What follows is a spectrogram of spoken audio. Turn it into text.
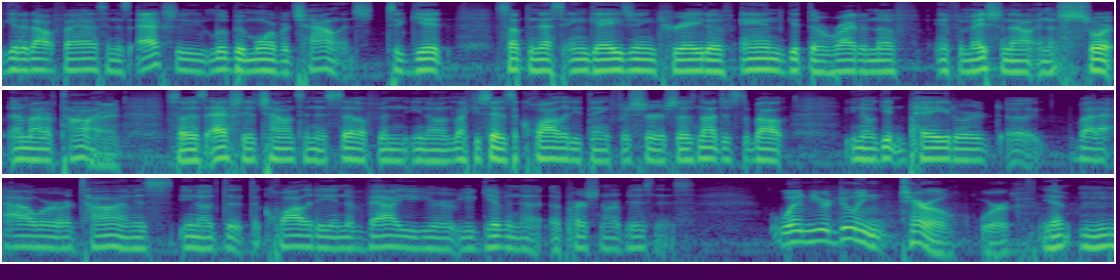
get it out fast. And it's actually a little bit more of a challenge to get something that's engaging, creative, and get the right enough information out in a short amount of time. Right. So it's actually a challenge in itself. And, you know, like you said, it's a quality thing for sure. So it's not just about, you know, getting paid or, uh, by the hour or time It's you know the, the quality and the value you're you're giving a, a person or a business. When you're doing TERO work, Yep. hmm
